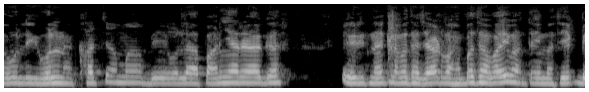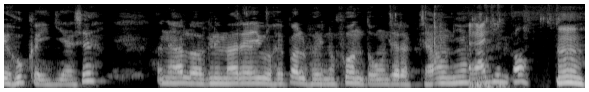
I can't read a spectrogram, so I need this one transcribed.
ઓલી હોલના ખાંચામાં, બે ઓલા પાણિયારા આગળ. એવી રીતના એટલા બધા ઝાડવા બધા વાવ્યા તો એમાંથી એક બે હુકાઈ ગયા છે. અને હાલો આગળ મારે આવ્યો હેપાલભાઈનો ફોન તો હું જરાક જાઉં ને. રાજુને કહું? હમ.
